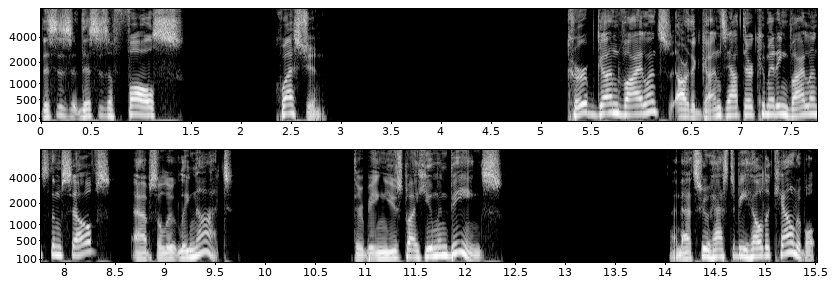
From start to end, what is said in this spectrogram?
This is, this is a false question. Curb gun violence? Are the guns out there committing violence themselves? Absolutely not. They're being used by human beings. And that's who has to be held accountable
